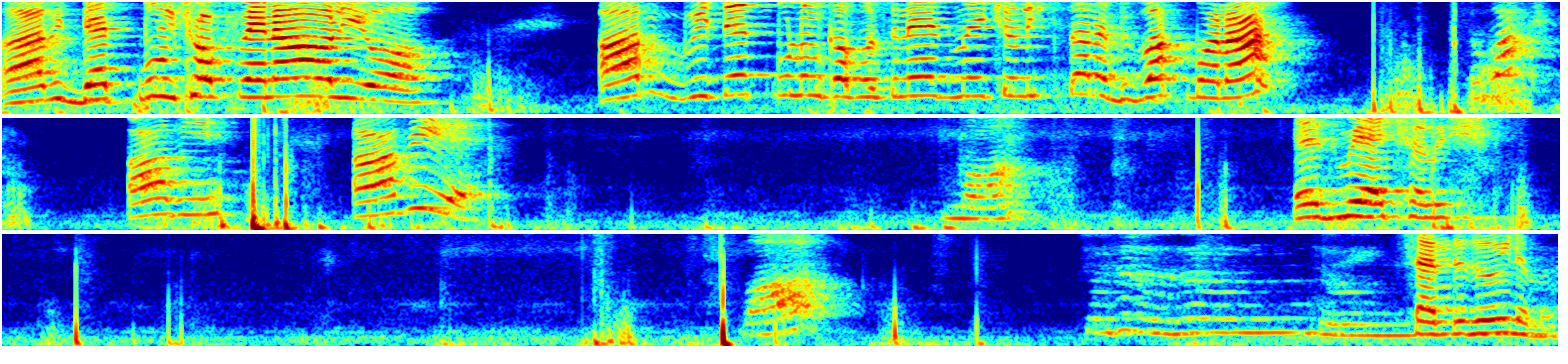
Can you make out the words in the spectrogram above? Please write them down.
abi Deadpool çok fena oluyor. Abi bir Deadpool'un kafasını ezmeye çalışsana bir bak bana. Bir bak. Abi. Abi. Lan. Ezmeye çalış. Lan. Sende de öyle mi?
